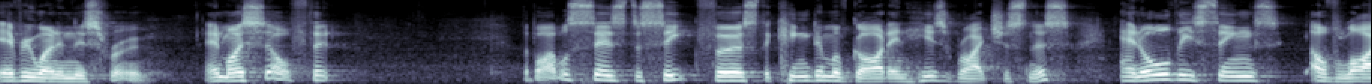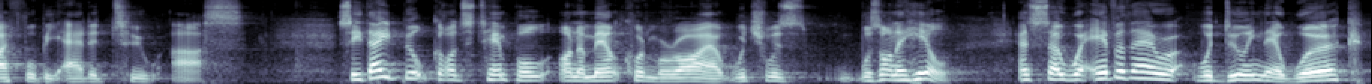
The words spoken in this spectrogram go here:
everyone in this room and myself that the Bible says to seek first the kingdom of God and his righteousness, and all these things of life will be added to us. See, they built God's temple on a mount called Moriah, which was, was on a hill. And so, wherever they were, were, doing their work,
